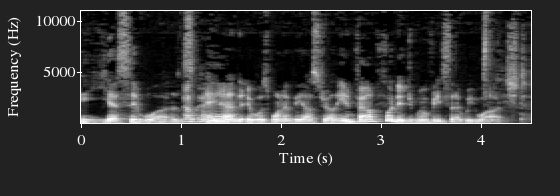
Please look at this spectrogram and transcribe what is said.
Yes, it was. Okay. And it was one of the Australian found footage movies that we watched.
